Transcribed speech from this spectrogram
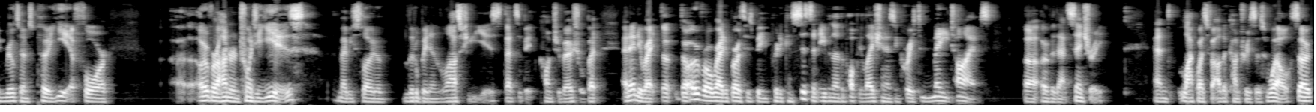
in real terms per year for uh, over 120 years, maybe slowed a little bit in the last few years. That's a bit controversial. But at any rate, the, the overall rate of growth has been pretty consistent, even though the population has increased many times uh, over that century. And likewise for other countries as well. So,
